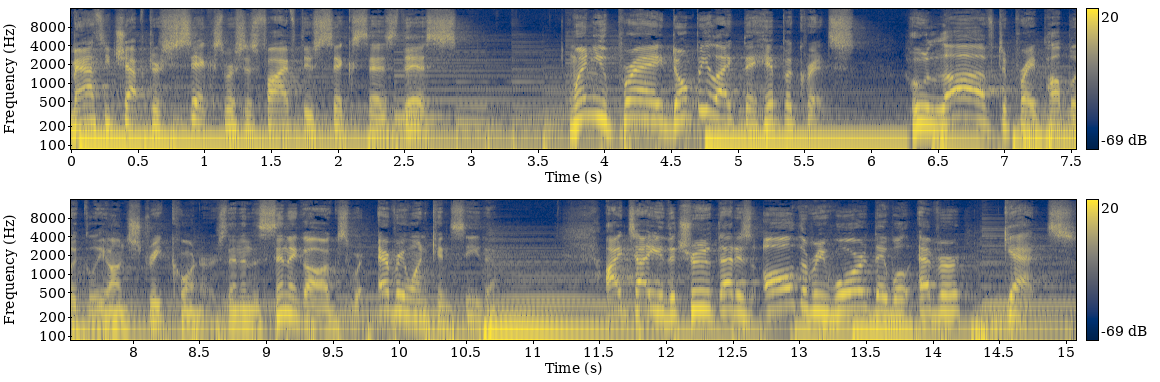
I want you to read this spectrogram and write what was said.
Matthew chapter 6, verses 5 through 6 says this When you pray, don't be like the hypocrites who love to pray publicly on street corners and in the synagogues where everyone can see them. I tell you the truth, that is all the reward they will ever get.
